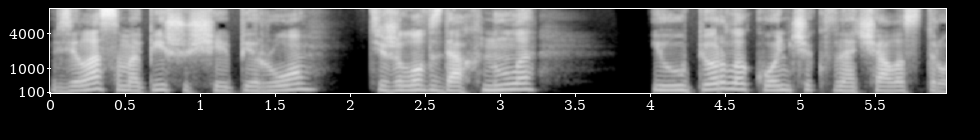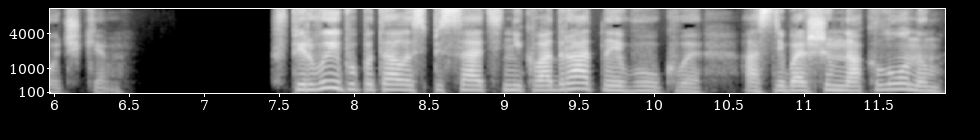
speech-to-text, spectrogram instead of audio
взяла самопишущее перо, тяжело вздохнула и уперла кончик в начало строчки. Впервые попыталась писать не квадратные буквы, а с небольшим наклоном,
